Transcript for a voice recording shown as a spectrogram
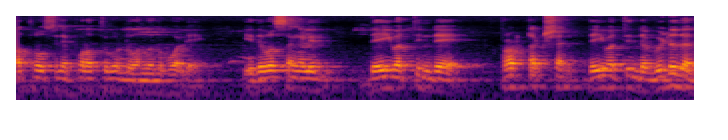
പത്രോസിനെ പുറത്തു കൊണ്ടുവന്നതുപോലെ ഈ ദിവസങ്ങളിൽ ദൈവത്തിന്റെ പ്രൊട്ടക്ഷൻ ദൈവത്തിന്റെ വിടുതൽ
